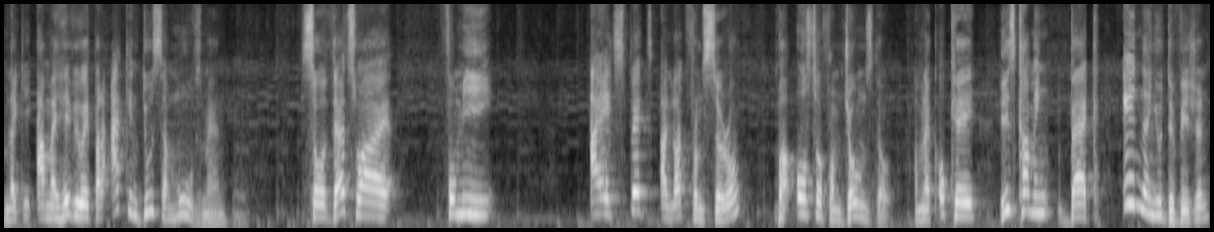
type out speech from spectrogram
Like, I'm a heavyweight, but I can do some moves, man. So that's why, for me, I expect a lot from Ciryl, but also from Jones, though. I'm like, okay, he's coming back in a new division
